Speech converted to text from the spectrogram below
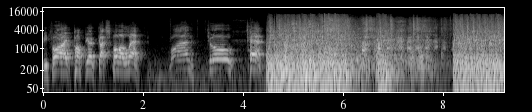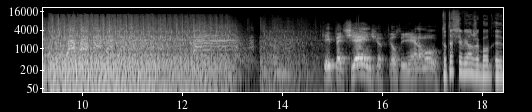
before I pump your guts full of lead. One, two, ten. Keep the change, you filthy animal. To też się wiąże, bo y,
